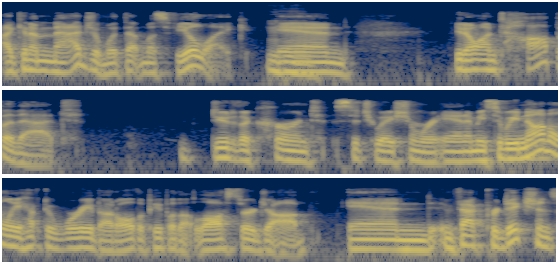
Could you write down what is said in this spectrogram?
I can imagine what that must feel like. Mm-hmm. And, you know, on top of that, due to the current situation we're in, I mean, so we not only have to worry about all the people that lost their job, and in fact, predictions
